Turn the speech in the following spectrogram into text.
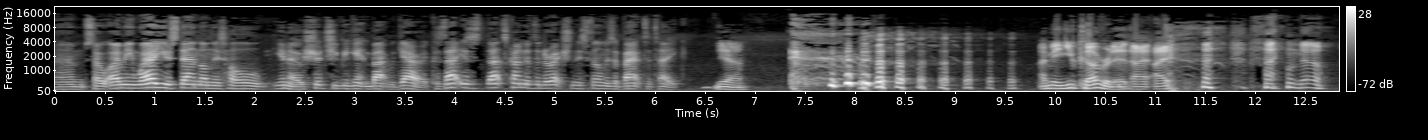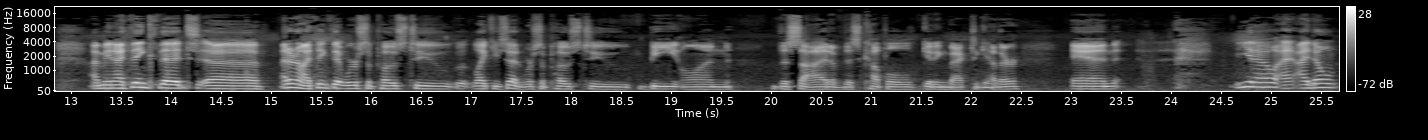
Um, so I mean, where you stand on this whole, you know, should she be getting back with Garrett? Because that is that's kind of the direction this film is about to take. Yeah. I mean, you covered it. I, I, I don't know. I mean, I think that uh, I don't know. I think that we're supposed to, like you said, we're supposed to be on the side of this couple getting back together, and you know, I, I don't.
